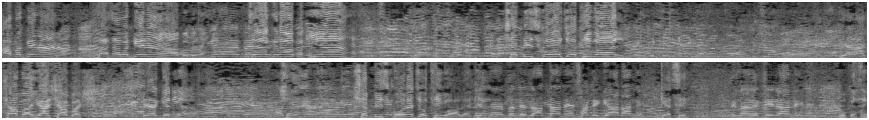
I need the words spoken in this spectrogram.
اب اگے نہ آنا۔ بس اب اگے نہ آنا اب اگے چلو کراؤ پکیاں۔ چھبیس کو چوتھی بال۔ یار شاباش یار شاباش۔ یہ اگے نہیں آنا۔ چھبیس کو ہے چوتھی بال ہے کیا؟ بندے زیادہ نے ساڑھے گیارہ نے۔ کیسے؟ انہوں نے تیرہ نے۔ وہ کیسے؟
